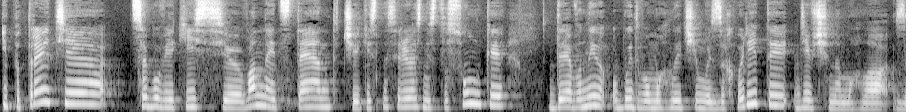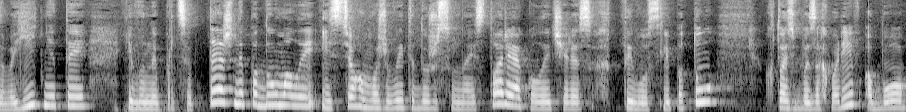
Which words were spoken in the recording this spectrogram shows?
І по-третє, це був якийсь one night stand чи якісь несерйозні стосунки, де вони обидва могли чимось захворіти, дівчина могла завагітніти, і вони про це теж не подумали. І з цього може вийти дуже сумна історія, коли через хтиву сліпоту хтось би захворів або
